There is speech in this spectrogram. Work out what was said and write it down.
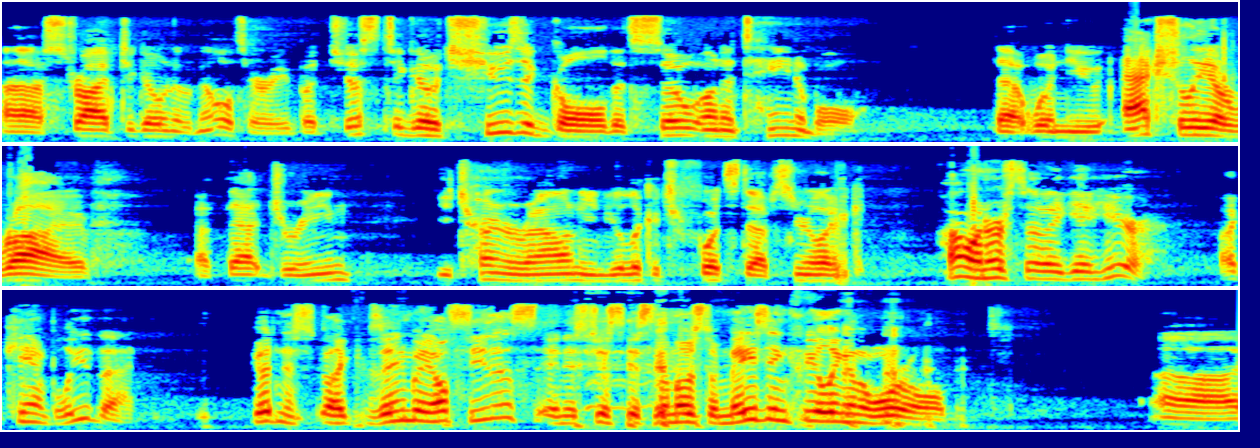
uh, strive to go into the military, but just to go choose a goal that's so unattainable that when you actually arrive at that dream, you turn around and you look at your footsteps and you're like, how on earth did I get here? I can't believe that. Goodness, like, does anybody else see this? And it's just, it's the most amazing feeling in the world. Uh,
